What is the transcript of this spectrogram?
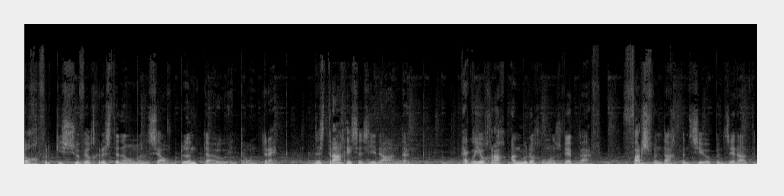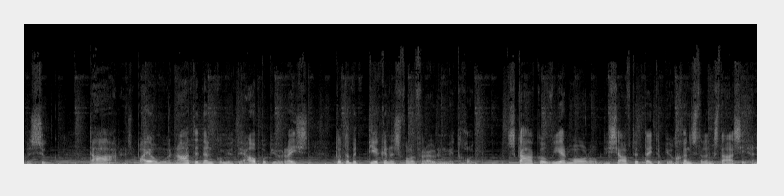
Tog verkies soveel Christene om hulself blind te hou en te onttrek. Dis tragies as jy daaraan dink. Ek wil jou graag aanmoedig om ons webwerf varsvandag.co.za te besoek. Daar is baie om oor na te dink om jou te help op jou reis tot 'n betekenisvolle verhouding met God. Skakel weer môre op dieselfde tyd op jou gunstelingstasie in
